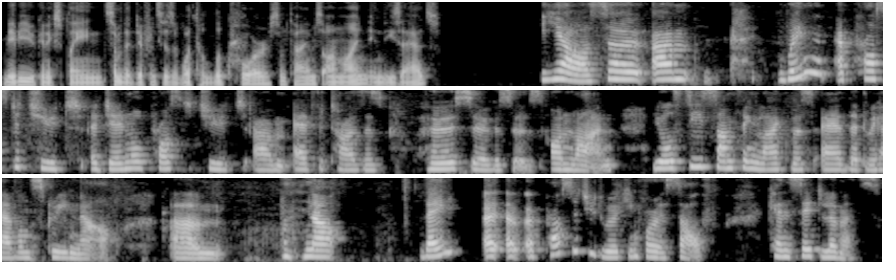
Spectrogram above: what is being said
maybe you can explain some of the differences of what to look for sometimes online in these ads. Yeah. So um, when a prostitute, a general prostitute, um, advertises her services online, you'll see something like this ad that we have on screen now. Um, now, they a, a, prostitute working for herself can set limits.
